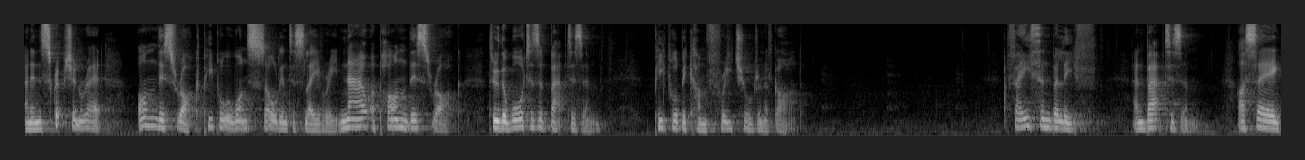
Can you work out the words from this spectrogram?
An inscription read, On this rock, people were once sold into slavery. Now, upon this rock, through the waters of baptism, people become free children of God. Faith and belief and baptism are saying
